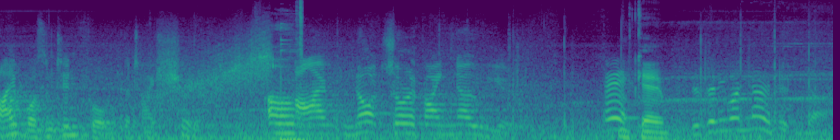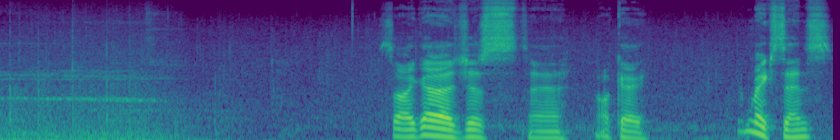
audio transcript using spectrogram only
I wasn't informed that I should. Oh. I'm not sure if I know you. Okay. Does anyone know this guy? So I gotta just. Eh, okay. It makes sense.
